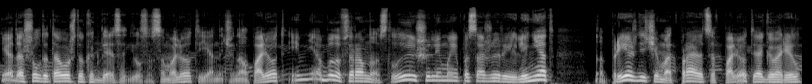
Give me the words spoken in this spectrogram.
Я дошел до того, что когда я садился в самолет, я начинал полет, и мне было все равно, слышали мои пассажиры или нет, но прежде чем отправиться в полет, я говорил,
